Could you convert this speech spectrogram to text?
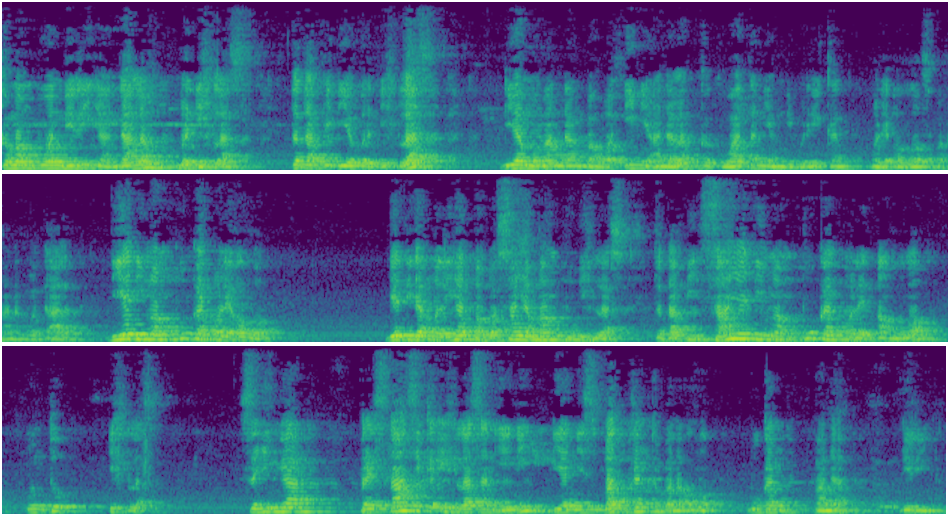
kemampuan dirinya dalam berikhlas. Tetapi dia berikhlas, dia memandang bahwa ini adalah kekuatan yang diberikan oleh Allah Subhanahu wa. Dia dimampukan oleh Allah. Dia tidak melihat bahwa saya mampu ikhlas, tetapi saya dimampukan oleh Allah untuk ikhlas. Sehingga prestasi keikhlasan ini dia nisbatkan kepada Allah, bukan pada dirinya.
